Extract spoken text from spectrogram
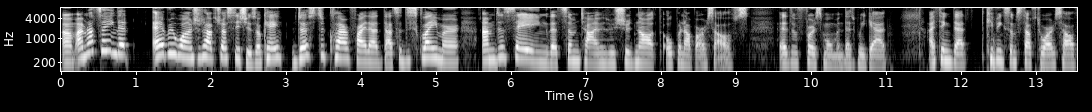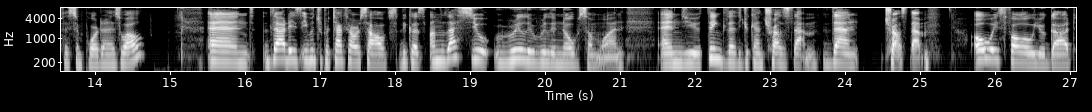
Um, I'm not saying that everyone should have trust issues, okay? Just to clarify that, that's a disclaimer. I'm just saying that sometimes we should not open up ourselves at the first moment that we get. I think that keeping some stuff to ourselves is important as well. And that is even to protect ourselves because unless you really, really know someone, and you think that you can trust them, then trust them. Always follow your gut.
